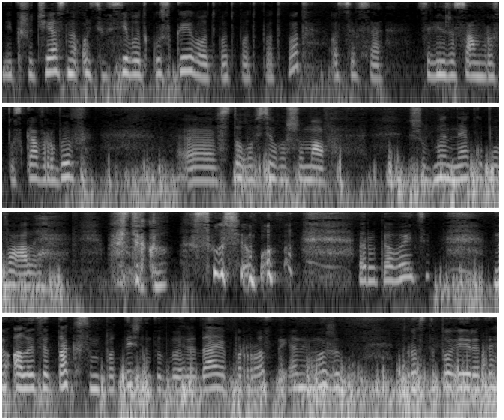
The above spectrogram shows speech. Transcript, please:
Якщо чесно, оці всі от куски, от, от, от, от, от, оце все. Це він вже сам розпускав, робив е, з того всього, що мав, щоб ми не купували. Ось таку сушимо рукавиці. Ну, але це так симпатично тут виглядає. Просто я не можу просто повірити,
